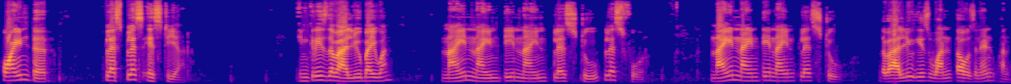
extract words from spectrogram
Pointer plus plus str increase the value by 1 999 plus 2 plus 4 999 plus 2 the value is 1001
